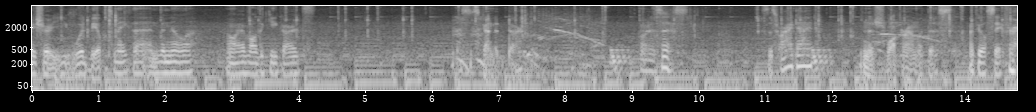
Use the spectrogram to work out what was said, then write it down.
Pretty sure you would be able to make that in vanilla. Oh, I have all the key cards. This is kind of dark. What is this? Is this where I died? I'm gonna just walk around with this. I feel safer.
